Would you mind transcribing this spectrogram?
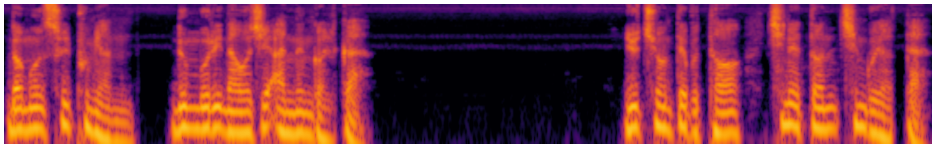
너무 슬프면 눈물이 나오지 않는 걸까? 유치원 때부터 친했던 친구였다.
